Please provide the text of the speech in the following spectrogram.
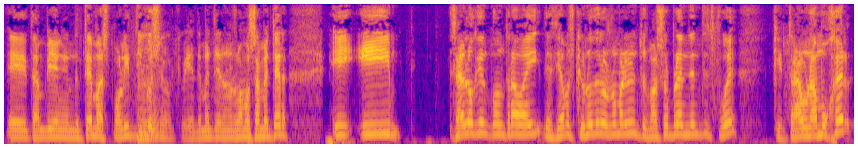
eh, también en temas políticos, en los que evidentemente no nos vamos a meter. Y, y ¿sabes lo que he encontrado ahí? Decíamos que uno de los nombramientos más sorprendentes fue que entrara una mujer,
